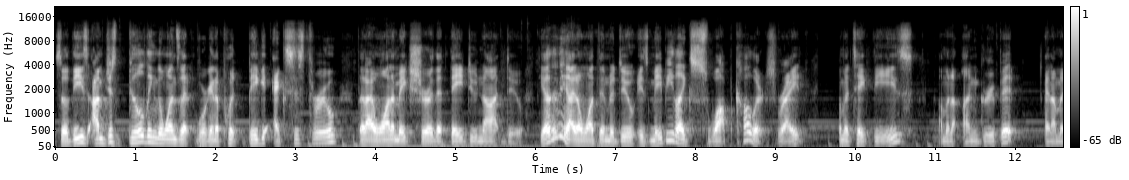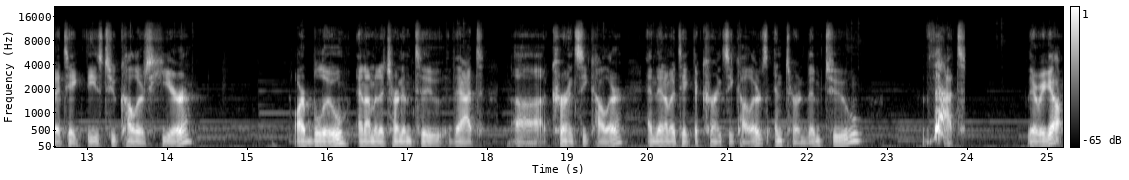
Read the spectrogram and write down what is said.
So these I'm just building the ones that we're gonna put big X's through that I want to make sure that they do not do. The other thing I don't want them to do is maybe like swap colors, right? I'm gonna take these, I'm gonna ungroup it, and I'm gonna take these two colors here, are blue, and I'm gonna turn them to that uh, currency color, and then I'm gonna take the currency colors and turn them to that. There we go.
